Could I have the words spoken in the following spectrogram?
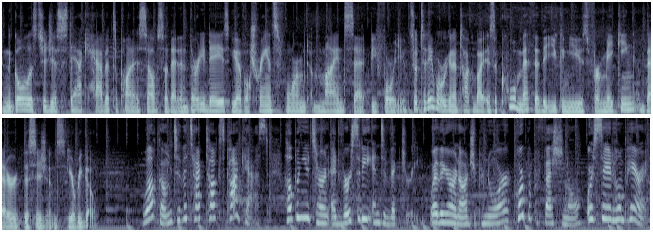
And the goal is to just stack habits upon itself so that in 30 days, you have a transformed mindset before you. So, today, what we're going to talk about is a cool method that you can use for making better decisions. Here we go. Welcome to the Tech Talks Podcast, helping you turn adversity into victory. Whether you're an entrepreneur, corporate professional, or stay at home parent,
